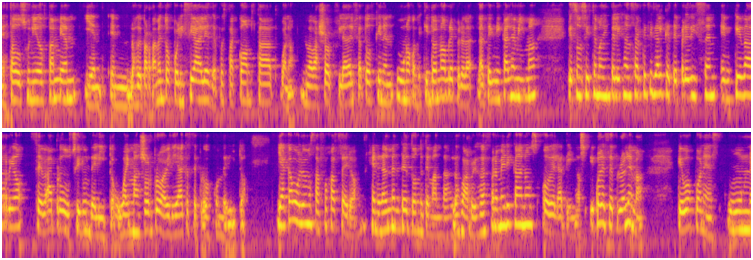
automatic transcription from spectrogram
Estados Unidos también y en, los departamentos policiales. Después está Comstat, bueno, Nueva York, Filadelfia, todos tienen uno con distintos nombres, pero la, la técnica es la misma, que son sistemas de inteligencia artificial que te predicen en qué barrio se va a producir un delito o hay mayor probabilidad que se produzca un delito. Y acá volvemos a foja cero, generalmente donde te mandan los barrios de afroamericanos o de latinos. ¿Y cuál es el problema? Que vos pones un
